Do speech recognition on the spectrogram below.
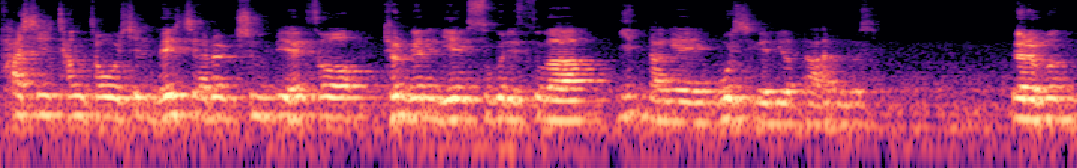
다시 장차 오실 메시아를 준비해서 결국에는 예수 그리스도가 이 땅에 오시게 되었다 하는 것입니다. 여러분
